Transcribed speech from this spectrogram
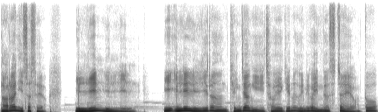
나란히 있었어요. 1111. 이 1111은 굉장히 저에게는 의미가 있는 숫자예요. 또,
